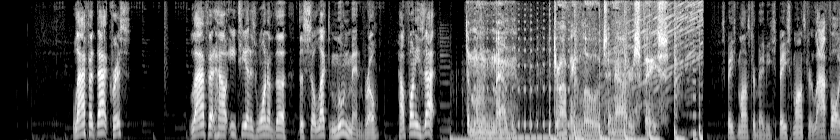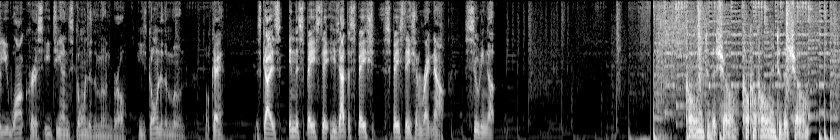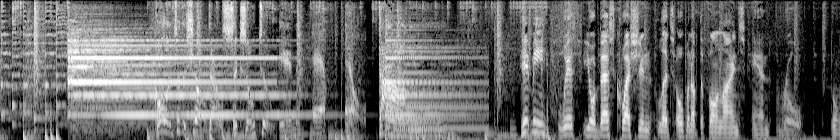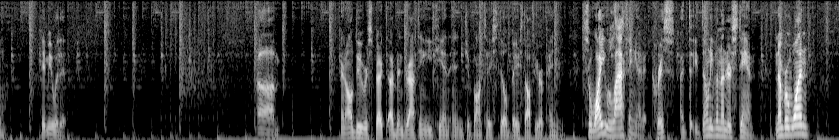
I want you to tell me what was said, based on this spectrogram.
Laugh at that, Chris. Laugh at how ETN is one of the the select moon men, bro. How funny is that? The moon men dropping loads in outer space. Space monster, baby. Space monster. Laugh all you want, Chris. ETN's going to the moon, bro. He's going to the moon. Okay? This guy's in the space station. He's at the space space station right now, suiting up. Call into the show. Call, call, call into the show. Into the show. Dial 602 NFL. Down. Hit me with your best question. Let's open up the phone lines and roll. Boom. Hit me with it. Um, and all due respect, I've been drafting ETN and Javonte still based off your opinion. So why are you laughing at it, Chris? I d- don't even understand. Number one,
